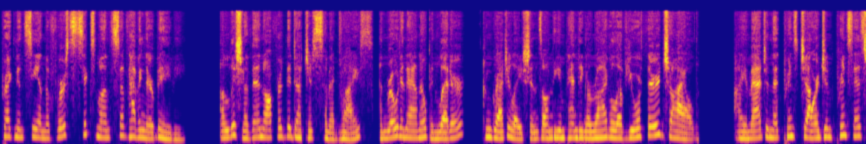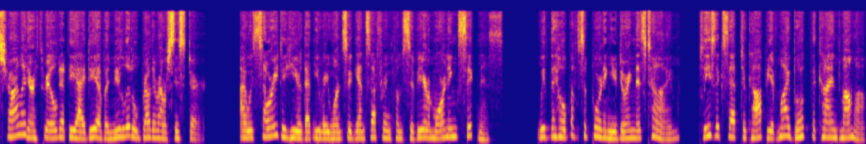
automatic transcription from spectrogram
pregnancy and the first six months of having their baby. Alicia then offered the Duchess some advice and wrote in an open letter, Congratulations on the impending arrival of your third child. I imagine that Prince George and Princess Charlotte are thrilled at the idea of a new little brother or sister. I was sorry to hear that you are once again suffering from severe morning sickness. With the hope of supporting you during this time, Please accept a copy of my book The Kind Mama.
